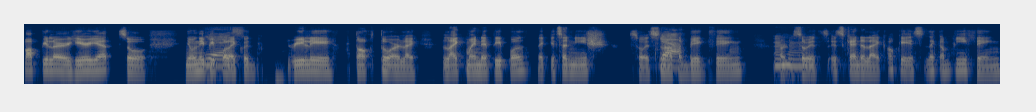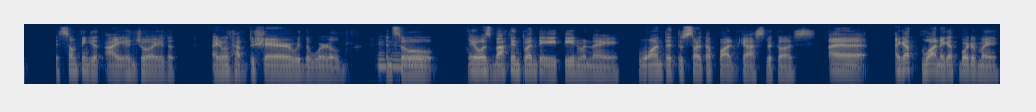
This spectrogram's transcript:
popular here yet. So the only people i could really talk to are like like-minded people. Like it's a niche so it's not a big thing. Or so it's it's kind of like okay it's like a me thing. It's something that i enjoy that i don't have to share with the world. And Mhm. so it was back in 2018 when I wanted to start a podcast because I I got one, I got bored of my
